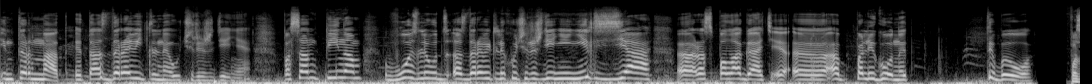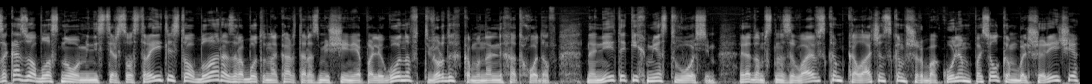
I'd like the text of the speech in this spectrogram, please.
интернат. Это оздоровительное учреждение. По Санпинам возле оздоровительных учреждений нельзя э, располагать э, э, полигоны ТБО. По заказу областного министерства строительства была разработана карта размещения полигонов твердых коммунальных отходов. На ней таких мест 8. Рядом с Называевском, Калачинском, Шербакулем, поселком Большеречье,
